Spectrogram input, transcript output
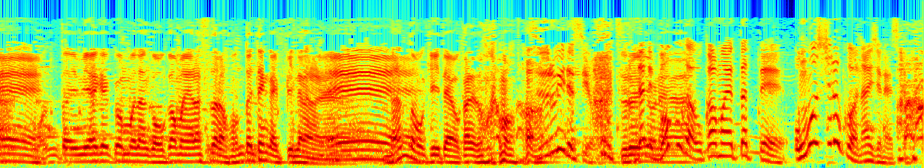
えええ本当に三宅くんもなんかオカマやらせたら本当に天下一品だからね。ええ何度も聞いたよ、彼のオカマは。ずるいですよ。ずるいだって僕がオカマやったって、面白くはないじゃないですか。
